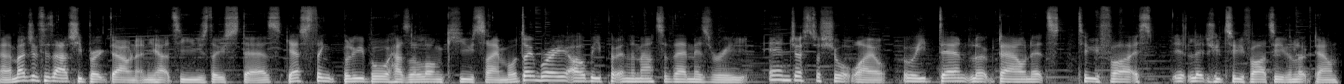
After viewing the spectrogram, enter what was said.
now imagine if this actually broke down and you had to use those stairs. Guess think Blue Ball has a long queue sign. Well, don't worry, I'll be putting them out of their misery in just a short while. We daren't look down. It's too far. It's it literally too far to even look down.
